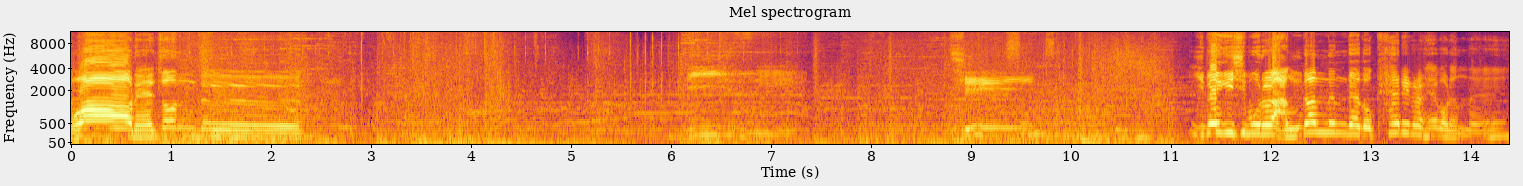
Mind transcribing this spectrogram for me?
와 레전드. 이지. 225를 안 갔는데도 캐리를 해버렸네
